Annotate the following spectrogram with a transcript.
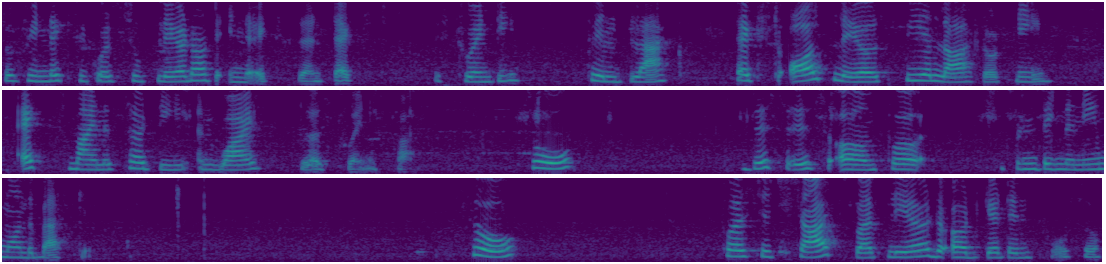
so if index equals to player dot index then text is 20 fill black text all players plr dot name x minus 30 and y plus 25 so this is um, for printing the name on the basket. So first it starts by player dot get info. So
